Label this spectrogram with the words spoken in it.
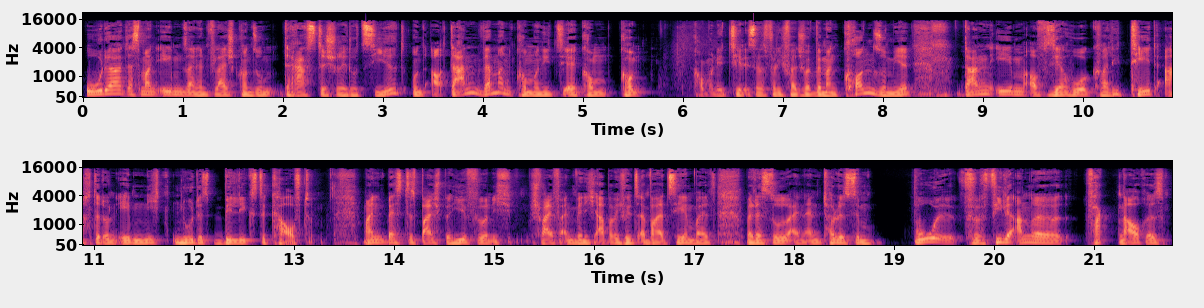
Oder dass man eben seinen Fleischkonsum drastisch reduziert und auch dann, wenn man kommuniziert, äh, kom, kom, kommuniziert ist das völlig falsch, wenn man konsumiert, dann eben auf sehr hohe Qualität achtet und eben nicht nur das Billigste kauft. Mein bestes Beispiel hierfür, und ich schweife ein wenig ab, aber ich will es einfach erzählen, weil, weil das so ein, ein tolles Symbol Symbol für viele andere Fakten auch ist,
